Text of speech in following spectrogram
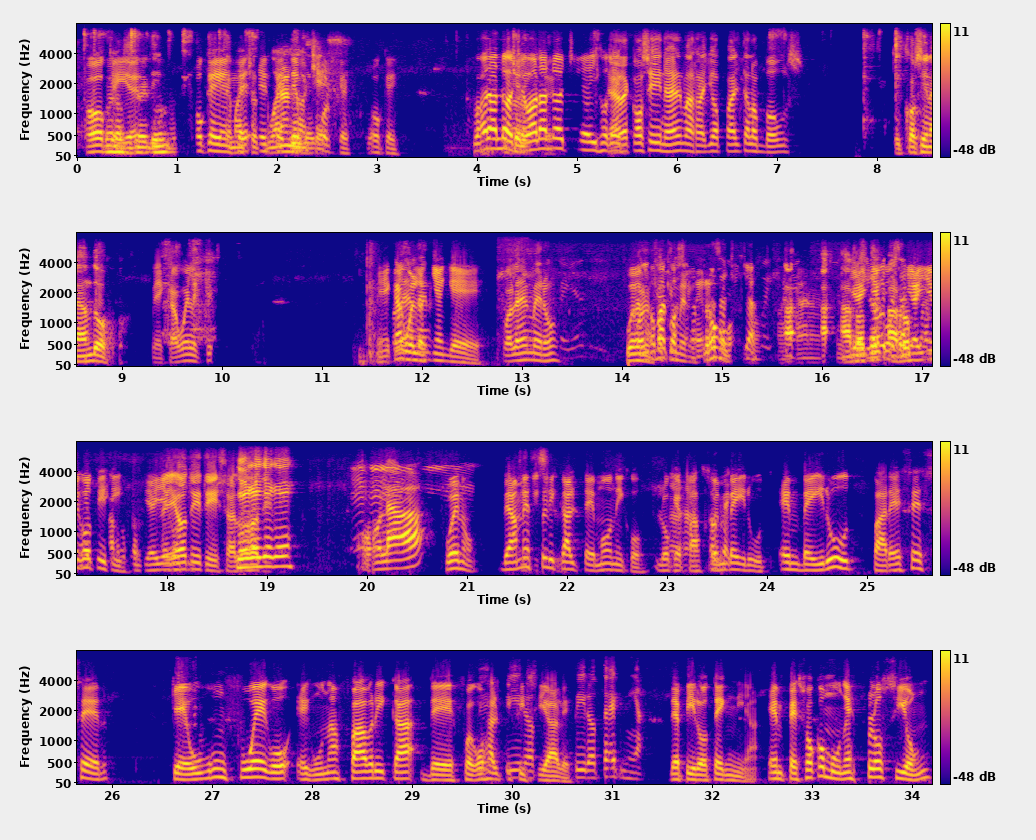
Ok, Bueno, eh, según- ok, Qué ente- macho, buenas entendemos por qué. Ok. Buenas noches, buenas noches, hijo de de... cocinar, más rayo aparte los bowls. Estoy cocinando. Me cago en el... que- Me cago en la ñengue. ¿Cuál es el menú? Bueno, Toma fucking cosas, menú? salchicha. A- a- ya llegó, arroz- ya llegó Titi. Ya llegó Titi. Saludos. Llegué, llegué. Hola. Bueno, déjame explicarte, Mónico, lo que Ajá, pasó en. Beirut. En Beirut parece ser que hubo un fuego en una fábrica de fuegos artificiales, Pirotecnia. De pirotecnia. Empezó como una explosión,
